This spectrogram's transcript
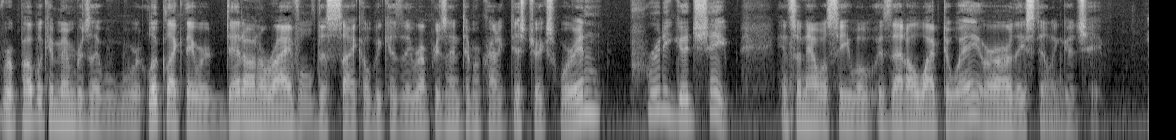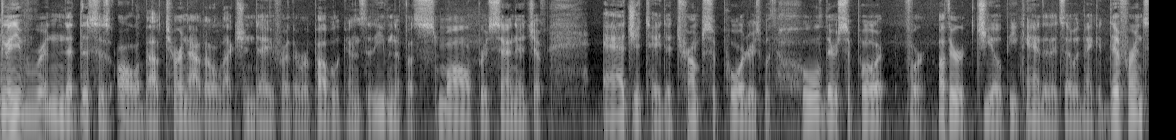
Republican members that were, looked like they were dead on arrival this cycle because they represent Democratic districts were in pretty good shape. And so now we'll see well, is that all wiped away or are they still in good shape? And you've written that this is all about turnout on election day for the Republicans, that even if a small percentage of agitated Trump supporters withhold their support for other GOP candidates, that would make a difference.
